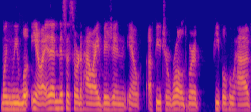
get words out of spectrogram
when we look, you know, and this is sort of how I vision, you know, a future world where people who have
